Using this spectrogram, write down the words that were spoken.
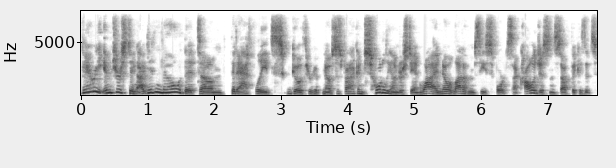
very interesting. I didn't know that um, that athletes go through hypnosis but i can totally understand why. I know a lot of them see sports psychologists and stuff because it's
